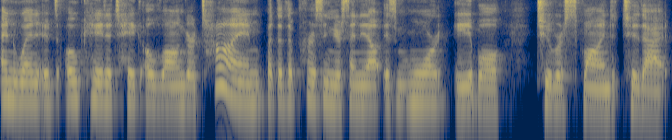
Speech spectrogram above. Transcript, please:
and when it's okay to take a longer time, but that the person you're sending out is more able to respond to that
